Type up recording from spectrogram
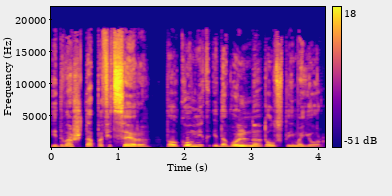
и два штаб-офицера, полковник и довольно толстый майор.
